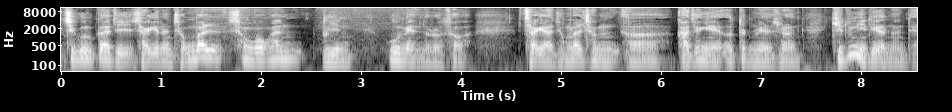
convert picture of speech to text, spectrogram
지금까지 자기는 정말 성공한 부인 우맨으로서 자기가 정말 참 어, 가정의 어떤 면에서는 기둥이 되었는데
